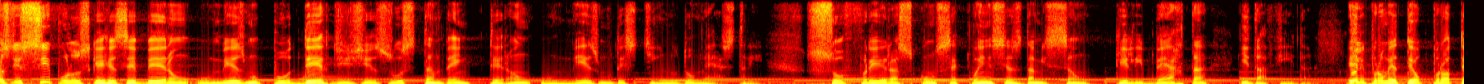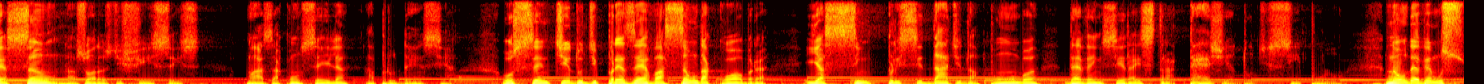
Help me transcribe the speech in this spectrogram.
Os discípulos que receberam o mesmo poder de Jesus também terão o mesmo destino do Mestre: sofrer as consequências da missão que liberta e dá vida. Ele prometeu proteção nas horas difíceis, mas aconselha a prudência. O sentido de preservação da cobra e a simplicidade da pomba devem ser a estratégia do discípulo. Não devemos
